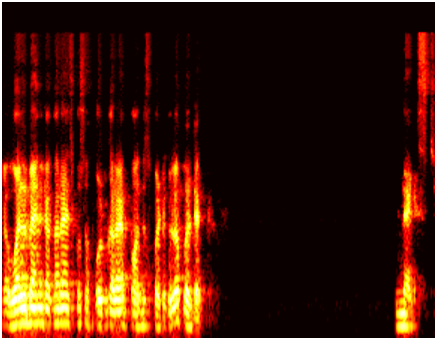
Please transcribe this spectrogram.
वर्ल्ड बैंक क्या कर रहा है? इसको सपोर्ट कर रहा है for this particular project next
